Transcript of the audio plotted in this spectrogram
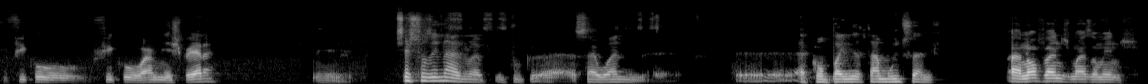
que ficou, ficou à minha espera. Isto é extraordinário, não é? Porque a Saiwan uh, acompanha-te há muitos anos. Há nove anos, mais ou menos.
